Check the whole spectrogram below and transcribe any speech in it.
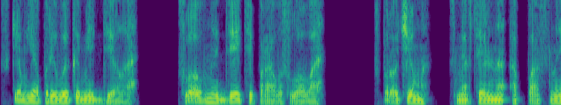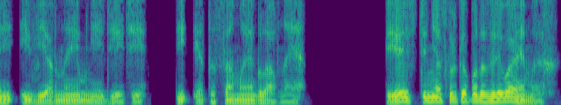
с кем я привык иметь дело. Словно дети, право слова. Впрочем, смертельно опасные и верные мне дети. И это самое главное. Есть несколько подозреваемых.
